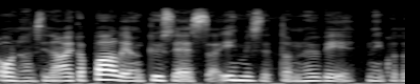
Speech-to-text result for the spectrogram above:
onhan siinä aika paljon kyseessä. Ihmiset on hyvin niin kuin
